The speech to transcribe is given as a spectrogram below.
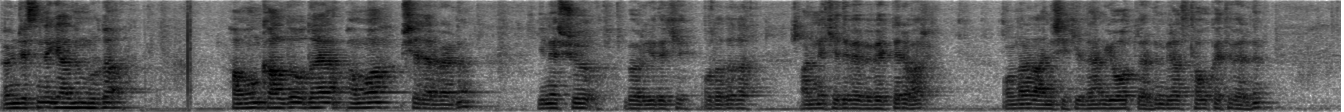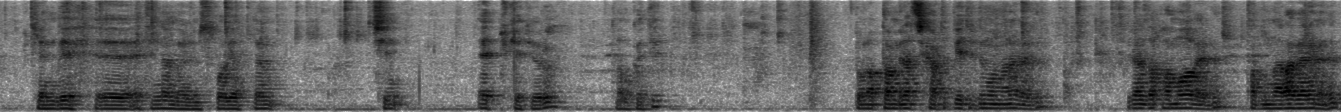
Öncesinde geldim burada pamuğun kaldığı odaya pamuğa bir şeyler verdim. Yine şu bölgedeki odada da anne kedi ve bebekleri var. Onlara da aynı şekilde hem yoğurt verdim, biraz tavuk eti verdim. Kendi e, etinden verdim. Spor yaptığım için et tüketiyorum. Tavuk eti. Dolaptan biraz çıkartıp getirdim onlara verdim. Biraz da pamuğa verdim. Tabi veremedim.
